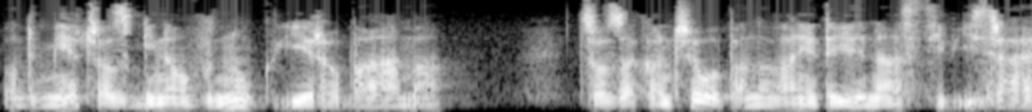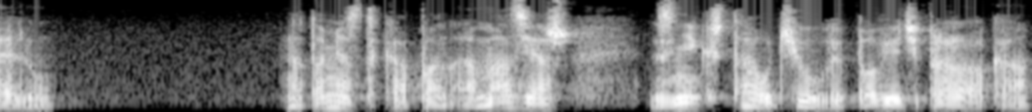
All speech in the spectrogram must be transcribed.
Od miecza zginął wnuk Jeroboama, co zakończyło panowanie tej dynastii w Izraelu. Natomiast kapłan Amazjasz zniekształcił wypowiedź proroka.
